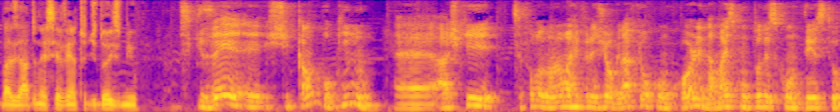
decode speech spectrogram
baseado nesse evento de 2000 se quiser é, esticar um pouquinho, é, acho que você falou, não é uma referência geográfica, eu concordo, ainda mais com todo esse contexto,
